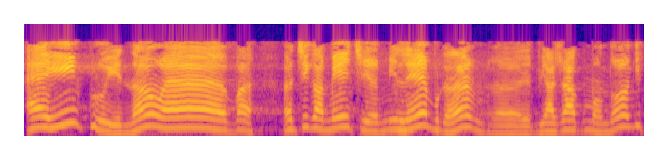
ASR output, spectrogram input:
É incluir, não é. Antigamente, me lembro, né, é, viajar com o Mondong,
